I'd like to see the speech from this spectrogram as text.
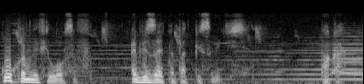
Кухонный философ. Обязательно подписывайтесь. Пока.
